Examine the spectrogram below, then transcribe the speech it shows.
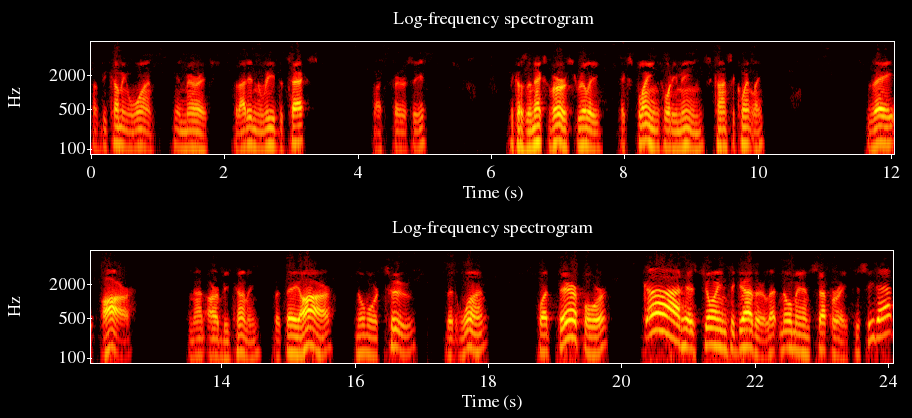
of becoming one in marriage. But I didn't read the text like the Pharisees because the next verse really explains what he means. Consequently, they are, not are becoming, but they are no more two, but one. What therefore God has joined together, let no man separate. You see that?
